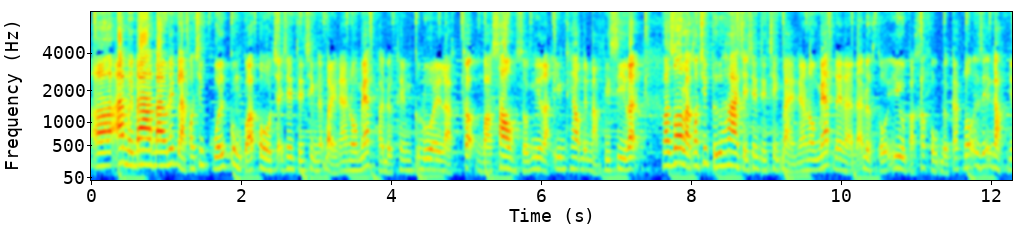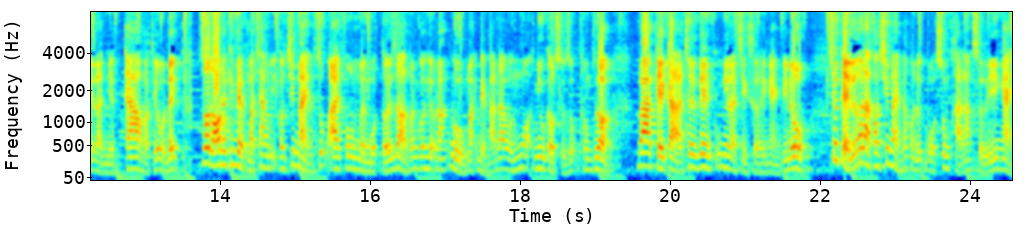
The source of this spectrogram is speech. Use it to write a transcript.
Ờ, uh, A13 Bionic là con chip cuối cùng của Apple chạy trên tiến trình là 7 nanomet và được thêm đuôi là cộng vào sau giống như là Intel bên mảng PC vậy. Và do là con chip thứ hai chạy trên tiến trình 7 nanomet nên là đã được tối ưu và khắc phục được các lỗi dễ gặp như là nhiệt cao và thiếu ổn định. Do đó thì cái việc mà trang bị con chip này giúp iPhone 11 tới giờ vẫn có hiệu năng đủ mạnh để mà đáp ứng mọi nhu cầu sử dụng thông thường và kể cả là chơi game cũng như là chỉnh sửa hình ảnh video. Chưa kể nữa là con chip này nó còn được bổ sung khả năng xử lý hình ảnh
